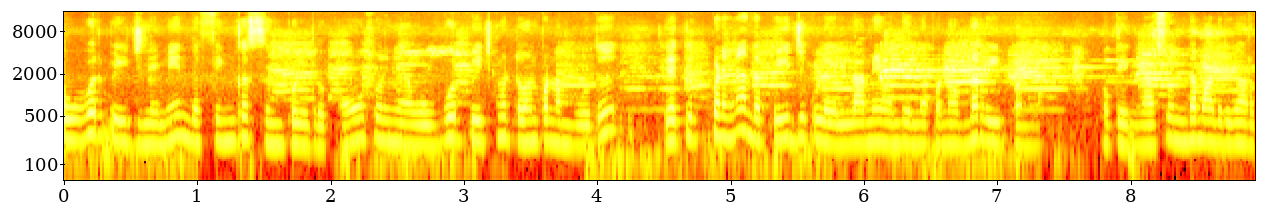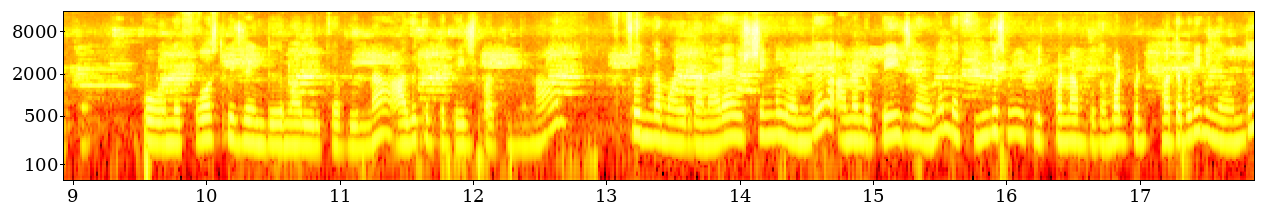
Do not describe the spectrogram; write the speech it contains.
ஒவ்வொரு பேஜ்லேயுமே இந்த ஃபிங்கர் சிம்பிள் இருக்கும். ஸோ நீங்கள் ஒவ்வொரு பேஜுக்குமே டேர்ன் பண்ணும்போது இதை கிளிக் பண்ணிங்கன்னா அந்த பேஜுக்குள்ளே எல்லாமே வந்து என்ன பண்ணும் அப்படின்னா ரீட் பண்ணலாம். ஓகேங்களா ஸோ இந்த மாதிரி தான் இருக்கும். இப்போது இந்த ஃபர்ஸ்ட் பேஜில் இந்த மாதிரி இருக்குது அப்படின்னா அதுக்கடுத்த பேஜ் பார்த்தீங்கன்னா ஸோ இந்த மாதிரி தான். நிறைய விஷயங்கள் வந்து அந்தந்த பேஜில் வந்து அந்த ஃபிங்கர்ஸ் பண்ணி கிளிக் பண்ணால் போதும். பட் பட் மற்றபடி நீங்கள் வந்து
